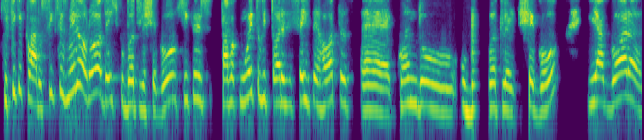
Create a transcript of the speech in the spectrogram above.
que fique claro, o Sixers melhorou desde que o Butler chegou. O Sixers estava com oito vitórias e seis derrotas é, quando o Butler chegou. E agora,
